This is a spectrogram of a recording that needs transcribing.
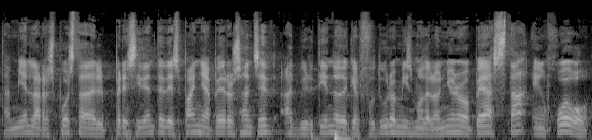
también la respuesta del presidente de España, Pedro Sánchez, advirtiendo de que el futuro mismo de la Unión Europea está en juego.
